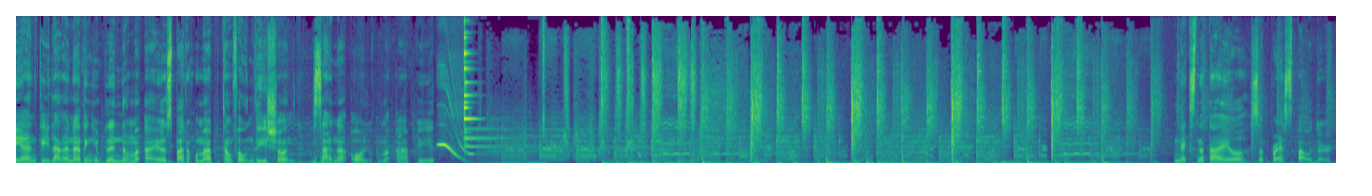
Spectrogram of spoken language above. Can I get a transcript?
Ayan, kailangan nating i-blend ng maayos para kumapit ang foundation. Sana all kumakapit. Next na tayo sa press powder.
